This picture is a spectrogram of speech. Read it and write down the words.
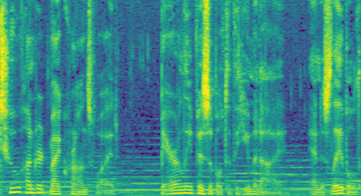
200 microns wide, barely visible to the human eye, and is labeled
